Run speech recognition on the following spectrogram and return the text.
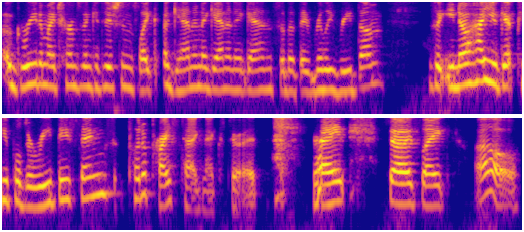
agree to my terms and conditions like again and again and again so that they really read them? It's like, you know how you get people to read these things? Put a price tag next to it, right? So it's like, oh,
